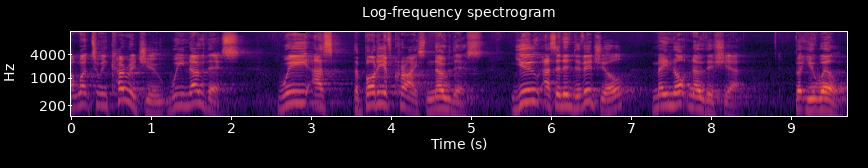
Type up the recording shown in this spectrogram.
I want to encourage you, we know this. We, as the body of Christ, know this. You, as an individual, may not know this yet but you will.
